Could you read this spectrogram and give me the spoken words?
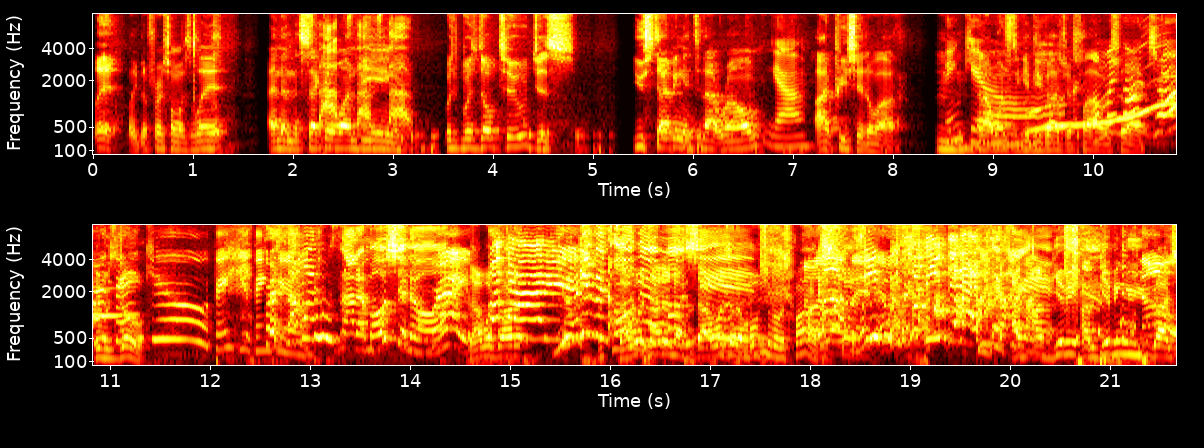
lit. Like the first one was lit. And then the second Stop, one stop, being stop. was was dope too. Just you stepping into that realm. Yeah. I appreciate it a lot. Thank you. And I wanted to give you guys your flowers. Oh flowers my for God, that. Jar, It was thank dope. you. Thank you. Thank For you. For someone who's not emotional, right. That was Fuck not a- outta You here. giving all was the not an, emotion. that was an emotional response. No. We received it as different. I'm, I'm giving I'm giving you, you guys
